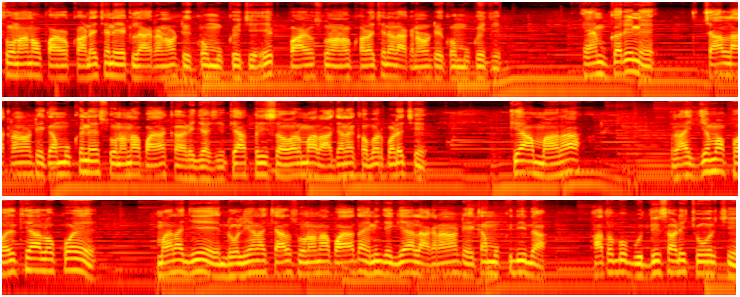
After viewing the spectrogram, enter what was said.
સોનાનો પાયો કાઢે છે અને એક લાકડાનો ટેકો મૂકે છે. એક પાયો સોનાનો કાઢે છે અને લાકડાનો ટેકો મૂકે છે. એમ કરીને ચાર લાકડાના ટેકા મૂકીને સોનાના પાયા કાઢી જાય છે. ત્યાર પછી સવારમાં રાજાને ખબર પડે છે કે આ મારા રાજ્યમાં ફરીથી આ લોકોએ મારા જે ઢોલિયાના ચાર સોનાના પાયા હતા એની જગ્યાએ લાકડાના ટેકા મૂકી દીધા. આ તો બહુ બુદ્ધિશાળી ચોર છે.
